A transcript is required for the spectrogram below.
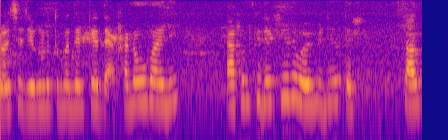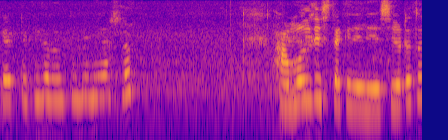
রয়েছে যেগুলো তোমাদেরকে দেখানোও হয়নি। এখন কি দেখিয়ে দেবো ওই ভিডিওতে? কালকে একটা কী যেন কিনে নিয়ে আসলাম? হামল দিস্তা কিনে নিয়ে এসেছি, ওটা তো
